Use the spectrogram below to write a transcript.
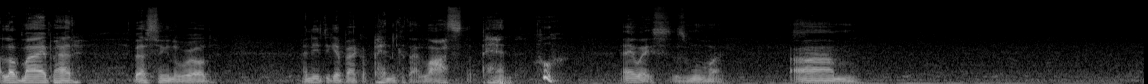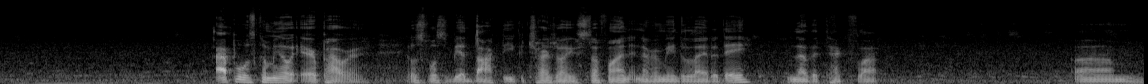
I love my iPad. Best thing in the world. I need to get back a pen because I lost the pen. Whew. Anyways, let's move on. Um, Apple was coming out with AirPower. It was supposed to be a dock that you could charge all your stuff on. It never made the light of day. Another tech flop. Um,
